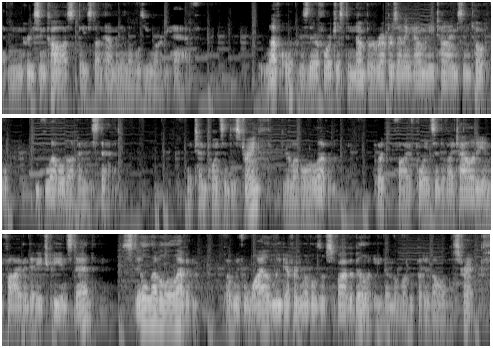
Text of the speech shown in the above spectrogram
at an increasing cost based on how many levels you already have. Level is therefore just a number representing how many times in total you've leveled up any stat. Put 10 points into strength, you're level 11. Put 5 points into vitality and 5 into HP instead, still level 11, but with wildly different levels of survivability than the one who put it all into strength.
